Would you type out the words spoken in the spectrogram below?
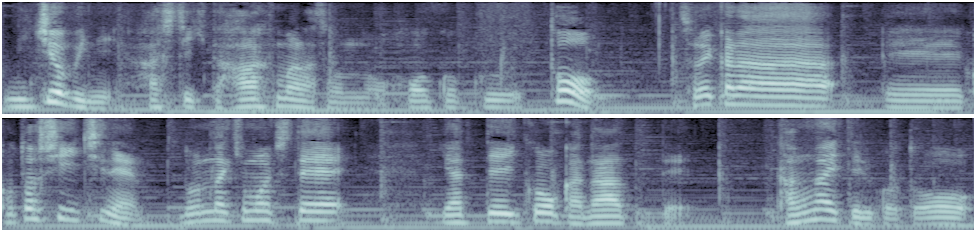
日曜日に走ってきたハーフマラソンの報告と、それから、えー今年1年、どんな気持ちでやっていこうかなって考えていることを、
